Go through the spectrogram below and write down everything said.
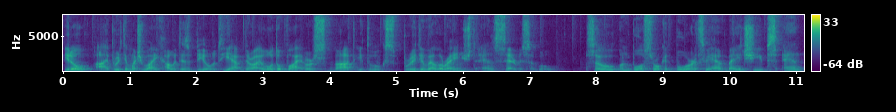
You know, I pretty much like how it is built. Yeah, there are a lot of wires, but it looks pretty well arranged and serviceable. So on both rocket boards we have many chips and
